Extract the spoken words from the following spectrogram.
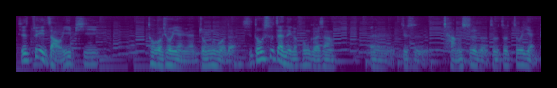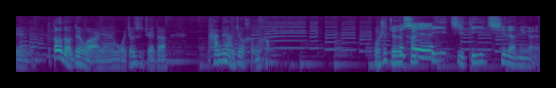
其实最早一批脱口秀演员，中国的其实都是在那个风格上，呃，就是尝试的，做做做演变的。豆豆对我而言，我就是觉得他那样就很好。我是觉得他第一季第一期的那个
